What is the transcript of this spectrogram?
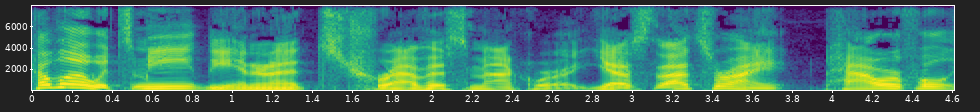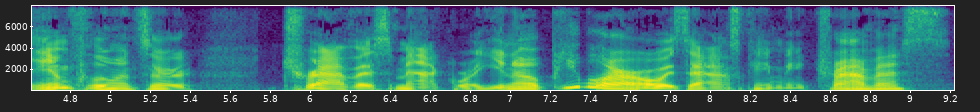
Hello, it's me, the internet's Travis McElroy. Yes, that's right. Powerful influencer, Travis McElroy. You know, people are always asking me, Travis,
